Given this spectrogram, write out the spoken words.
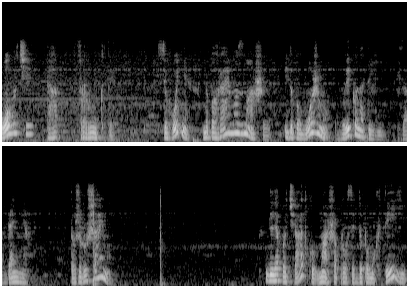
овочі та фрукти. Сьогодні ми пограємо з Машею і допоможемо виконати їй завдання. Тож рушаймо. Для початку Маша просить допомогти їй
